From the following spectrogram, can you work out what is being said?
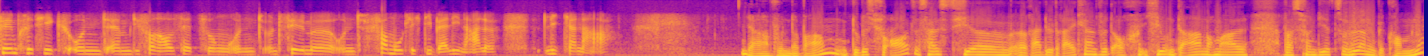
Filmkritik und ähm, die Voraussetzungen und, und Filme und vermutlich die Berlinale liegt ja nahe. Ja, wunderbar. Du bist vor Ort, das heißt hier äh, Radio Dreikland wird auch hier und da nochmal was von dir zu hören bekommen, ne?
